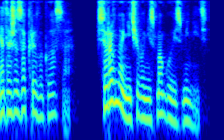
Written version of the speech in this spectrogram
Я даже закрыла глаза. Все равно ничего не смогу изменить.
